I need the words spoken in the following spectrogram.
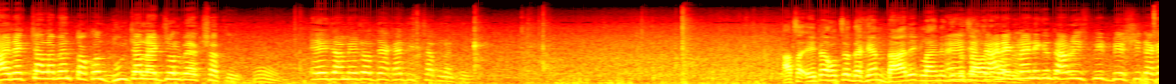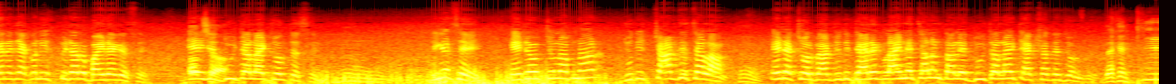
ডাইরেক্ট চালাবেন তখন দুইটা লাইট জ্বলবে একসাথে। হুম। এই যে আমি এটা দেখাই দিচ্ছি আপনাকে। আচ্ছা এটা হচ্ছে দেখেন ডাইরেক্ট লাইনে কিন্তু চালাতে ডাইরেক্ট লাইনে কিন্তু আরও স্পিড বেশি। দেখেন যে এখন স্পিড আরও বাইরে গেছে। এই যে আচ্ছা। দুইটা লাইট জ্বলতেছে। ঠিক আছে? এটা হচ্ছে আপনার যদি চার্জে চালান এটা চলবে। আর যদি ডাইরেক্ট লাইনে চালান তাহলে দুইটা লাইট একসাথে জ্বলবে। দেখেন কি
